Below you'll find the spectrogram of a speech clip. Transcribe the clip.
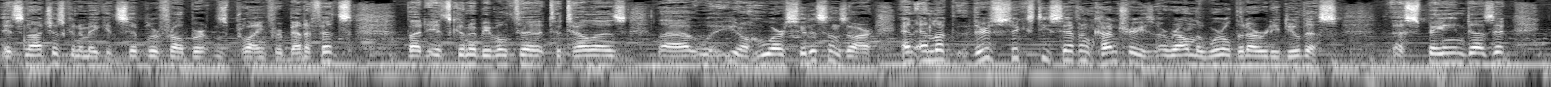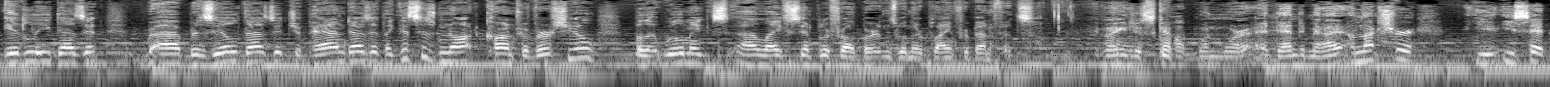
It's not just going to make it simpler for Albertans applying for benefits, but it's going to be able to, to tell us, uh, you know, who our citizens are. And, and look, there's 67 countries around the world that already do this. Uh, Spain does it, Italy does it, uh, Brazil does it, Japan does it. Like this is not controversial, but it will make uh, life simpler for Albertans when they're applying for benefits. If I can just step up one more addendum, I, I'm not sure, you, you said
